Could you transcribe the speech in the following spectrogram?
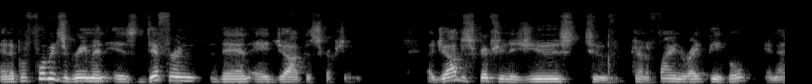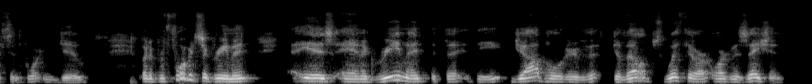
And a performance agreement is different than a job description. A job description is used to kind of find the right people, and that's important to do. But a performance agreement is an agreement that the, the job holder develops with their organization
